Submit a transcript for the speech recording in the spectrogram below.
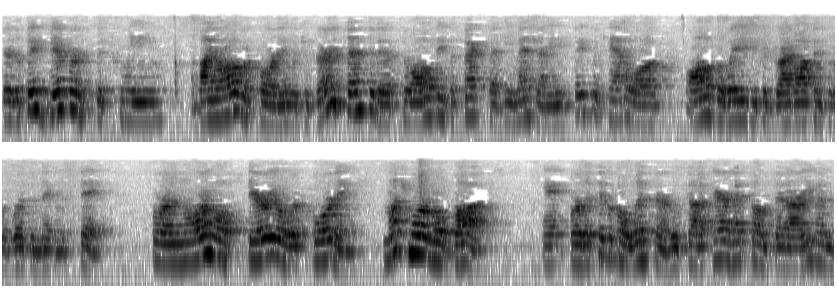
there's a big difference between a binaural recording, which is very sensitive to all of these effects that he mentioned. I mean, he basically cataloged all of the ways you could drive off into the woods and make a mistake. For a normal stereo recording, much more robust, and for the typical listener who's got a pair of headphones that are even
